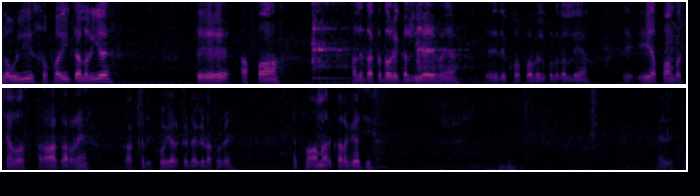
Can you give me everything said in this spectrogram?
ਲਓ ਜੀ, ਸਫ਼ਾਈ ਚੱਲ ਰਹੀ ਹੈ ਤੇ ਆਪਾਂ ਹਾਲੇ ਤੱਕ ਦੌਰੇ ਉਰੇ ਇਕੱਲੀ ਆਏ ਹੋਏ ਆ। ਇਹ ਦੇਖੋ, ਆਪਾਂ ਬਿਲਕੁਲ ਇਕੱਲੇ ਆ। ਤੇ ਇਹ ਆਪਾਂ ਬੱਚਿਆਂ ਵਾਸਤੇ ਰਾਹ ਕਰ ਰਹੇ ਆ। ਕੱਖ ਦੇਖੋ ਯਾਰ ਕਿੱਡਾ ਕਿੱਡਾ ਹੋ ਰਿਹਾ। ਇੱਥੋਂ ਆ ਮੈਂ ਕਰ ਗਿਆ ਸੀ। ਇਹ ਦੇਖੋ।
